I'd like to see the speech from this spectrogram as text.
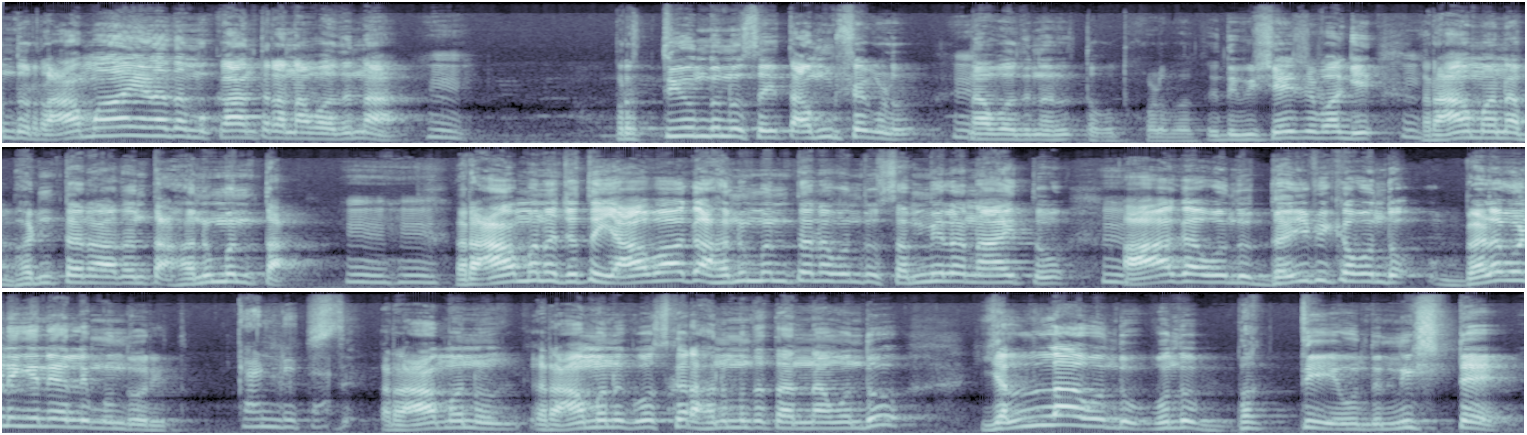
ಒಂದು ರಾಮಾಯಣದ ಮುಖಾಂತರ ನಾವು ಅದನ್ನ ಪ್ರತಿಯೊಂದೂ ಸಹಿತ ಅಂಶಗಳು ನಾವು ಅದನ್ನೆಲ್ಲ ತೆಗೆದುಕೊಳ್ಬೋದು. ಇದು ವಿಶೇಷವಾಗಿ ರಾಮನ ಭಂಟನಾದಂತ ಹನುಮಂತ. ರಾಮನ ಜೊತೆ ಯಾವಾಗ ಹನುಮಂತನ ಒಂದು ಸಮ್ಮಿಲನ ಆಯಿತು ಆಗ ಒಂದು ದೈವಿಕ ಒಂದು ಬೆಳವಣಿಗೆನೇ ಅಲ್ಲಿ ಮುಂದುವರಿತು ರಾಮನು ರಾಮನಿಗೋಸ್ಕರ ಹನುಮಂತ ತನ್ನ ಒಂದು ಎಲ್ಲ ಒಂದು ಒಂದು ಭಕ್ತಿ ಒಂದು ನಿಷ್ಠೆ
